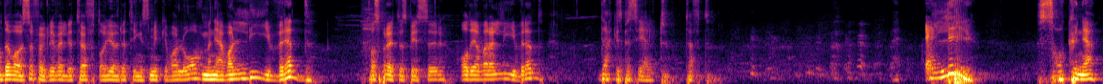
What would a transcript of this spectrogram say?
Og det var jo selvfølgelig veldig tøft å gjøre ting som ikke var lov, men jeg var livredd for sprøytespisser. Og det å være livredd, det er ikke spesielt tøft. Eller så kunne jeg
